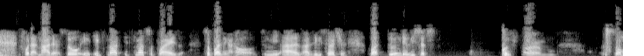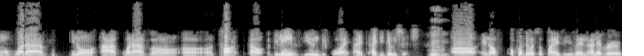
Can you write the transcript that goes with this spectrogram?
for that matter. So it, it's not it's not surprise, surprising at all to me as as a researcher. But doing the research confirmed some of what I've you know uh, what I've uh, uh, taught, uh, believed even before I, I, I did the research. Mm-hmm. Uh, and of, of course there were surprises, and I never.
